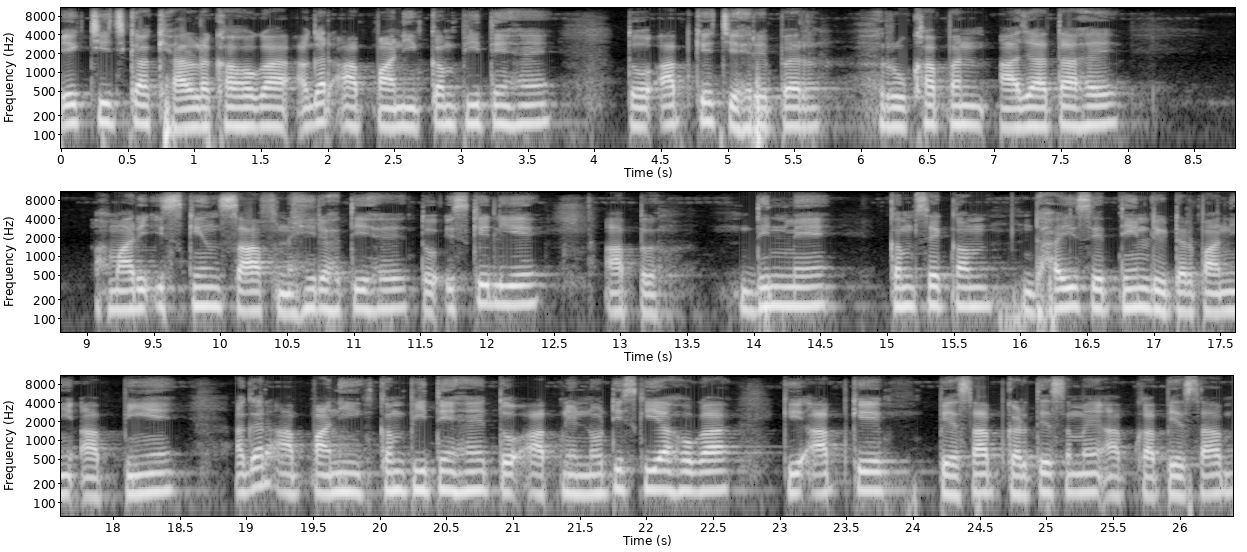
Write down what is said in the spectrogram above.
एक चीज़ का ख्याल रखा होगा, अगर आप पानी कम पीते हैं तो आपके चेहरे पर रूखापन आ जाता है हमारी स्किन साफ़ नहीं रहती है तो इसके लिए आप दिन में कम से कम ढाई से तीन लीटर पानी आप पिएँ। अगर आप पानी कम पीते हैं तो आपने नोटिस किया होगा कि आपके पेशाब करते समय आपका पेशाब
